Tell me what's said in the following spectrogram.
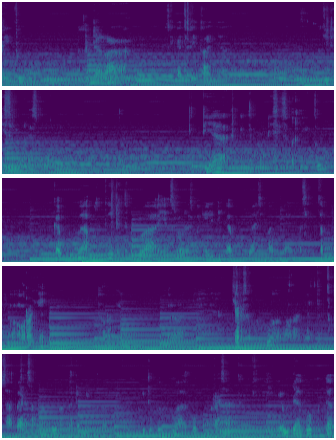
itu adalah singkat ceritanya jadi slow respon. Dia dengan kondisi seperti itu gak berubah maksudnya dengan gue yang slow respon ini gak berubah sifatnya masih tetap orang yang orang yang care sama gue orang yang tetap sabar sama gue ngadepin gue gitu. Pun gue gue merasa ya udah gue pun gak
